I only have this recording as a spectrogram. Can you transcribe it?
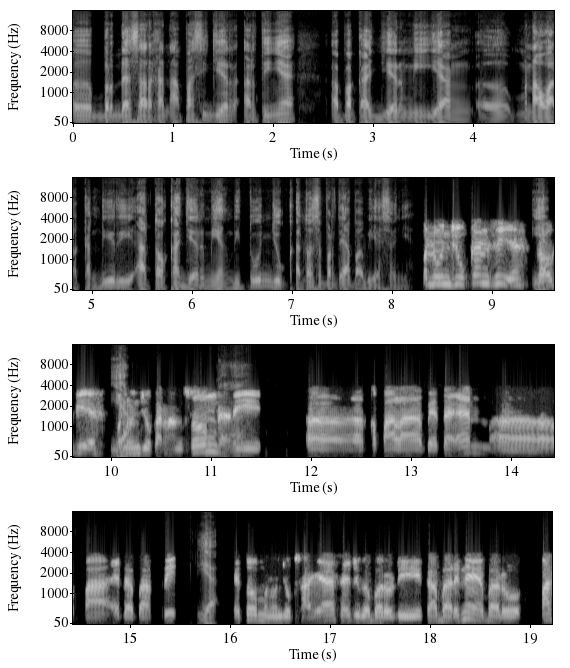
eh, berdasarkan apa sih Jer? Artinya apakah Jeremy yang eh, menawarkan diri ataukah Jeremy yang ditunjuk atau seperti apa biasanya? Penunjukan sih ya, kalau gitu ya, iya. penunjukan langsung Ah. dari eh, kepala BTN eh, Pak Eda Bakri. Iya. Itu menunjuk saya. Saya juga baru dikabarinnya ya baru pas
